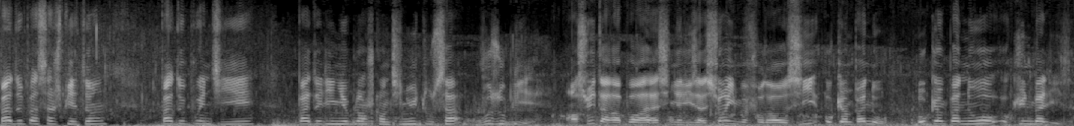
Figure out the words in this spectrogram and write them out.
Pas de passage piéton, pas de pointillé, pas de ligne blanche continue, tout ça, vous oubliez. Ensuite, à rapport à la signalisation, il me faudra aussi aucun panneau. Aucun panneau, aucune balise.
